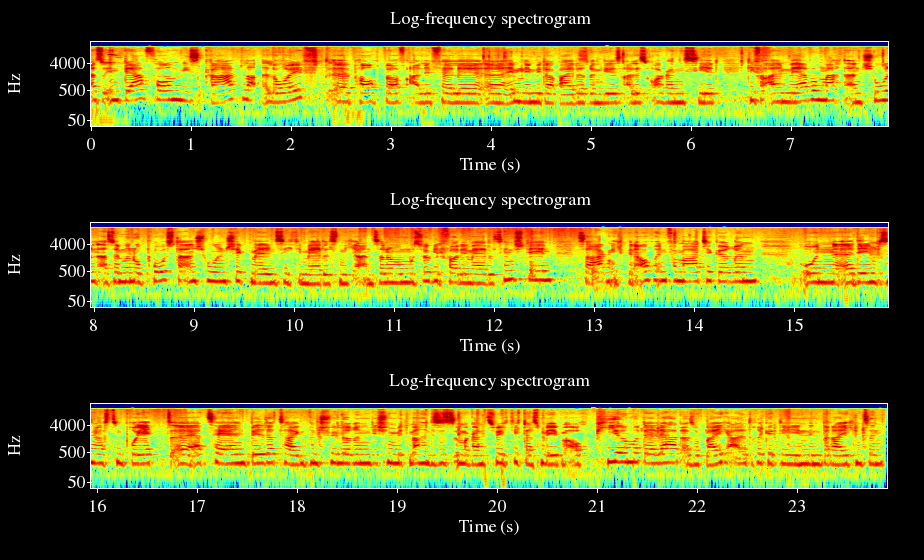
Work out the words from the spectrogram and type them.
Also in der Form, wie es gerade läuft, äh, braucht man auf alle Fälle äh, eben eine Mitarbeiterin, die das alles organisiert, die vor allem Werbung macht an Schulen. Also wenn man nur Poster an Schulen schickt, melden sich die Mädels nicht an, sondern man muss wirklich vor den Mädels hinstehen, sagen, ich bin auch Informatikerin und äh, denen ein bisschen was zum Projekt äh, erzählen, Bilder zeigen von Schülerinnen, die schon mitmachen. Das ist immer ganz wichtig, dass man eben auch Peer-Modelle hat, also Gleichaltrige, die in den Bereichen sind.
